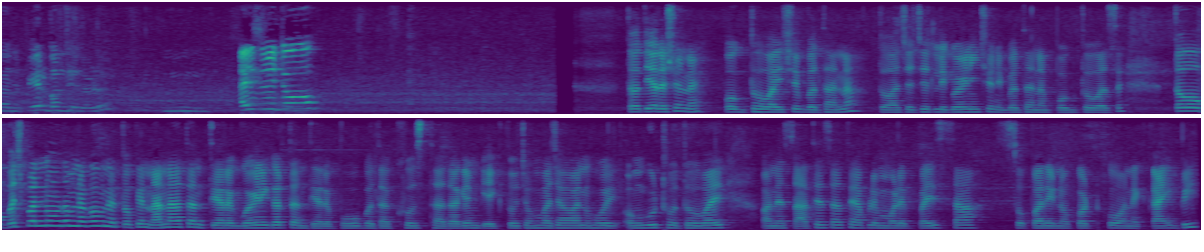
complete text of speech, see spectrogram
તને પેર બંધેલો આઈ સ્વીટુ. તો અત્યારે છે ને પગ ધોવાય છે બધાના. તો આજે જેટલી ગોયણી છે ને બધાના પગ ધોવાશે. તો બચપનનું હું તમને કહું ને તો કે નાના હતા ને ત્યારે ગોયણી કરતા ને ત્યારે બહુ બધા ખુશ થતા. કેમ કે એક તો જમવા જવાનું હોય અંગૂઠો ધોવાય અને સાથે સાથે આપણે મળે પૈસા સોપારીનો કટકો અને કાંઈ બી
